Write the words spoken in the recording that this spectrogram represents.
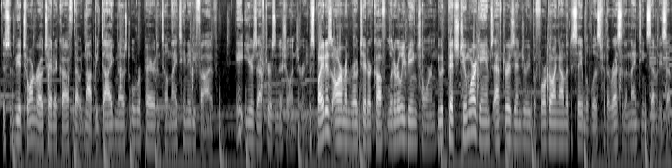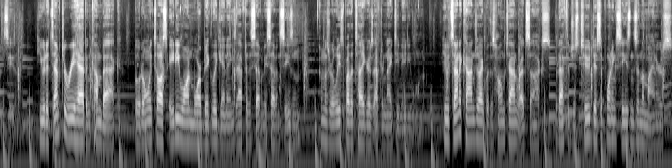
This would be a torn rotator cuff that would not be diagnosed or repaired until 1985, eight years after his initial injury. Despite his arm and rotator cuff literally being torn, he would pitch two more games after his injury before going on the disabled list for the rest of the 1977 season. He would attempt to rehab and come back, but would only toss 81 more big league innings after the 77 season, and was released by the Tigers after 1981. He would sign a contract with his hometown Red Sox, but after just two disappointing seasons in the minors,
